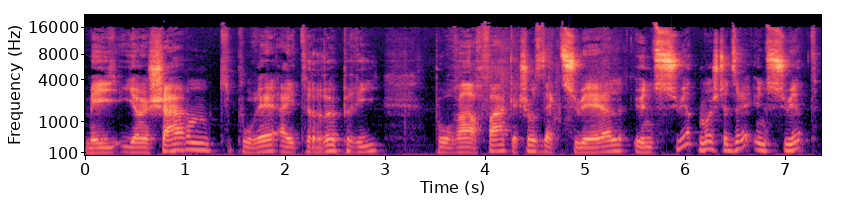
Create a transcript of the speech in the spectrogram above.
mais il y a un charme qui pourrait être repris pour en refaire quelque chose d'actuel. Une suite, moi je te dirais une suite,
